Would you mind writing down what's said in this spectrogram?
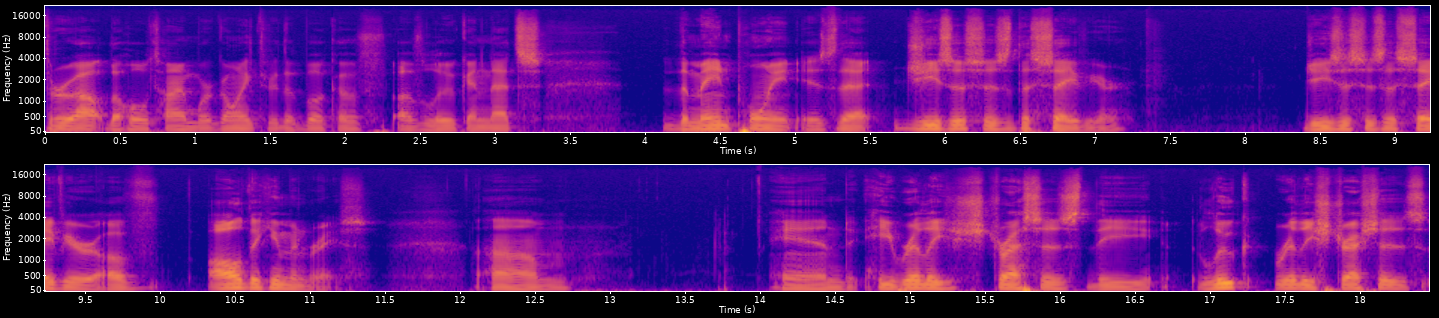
throughout the whole time we're going through the book of, of Luke, and that's the main point is that Jesus is the Savior. Jesus is the Savior of all the human race. Um, and he really stresses the Luke really stresses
